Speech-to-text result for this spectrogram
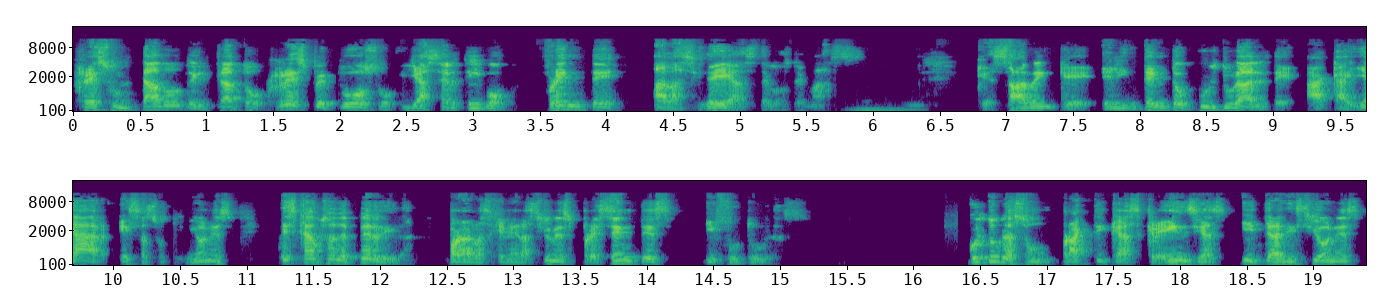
resultado del trato respetuoso y asertivo frente a las ideas de los demás, que saben que el intento cultural de acallar esas opiniones es causa de pérdida para las generaciones presentes y futuras. Culturas son prácticas, creencias y tradiciones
